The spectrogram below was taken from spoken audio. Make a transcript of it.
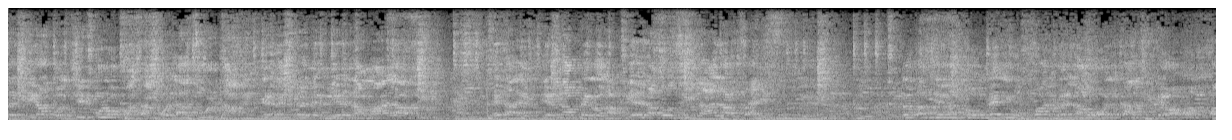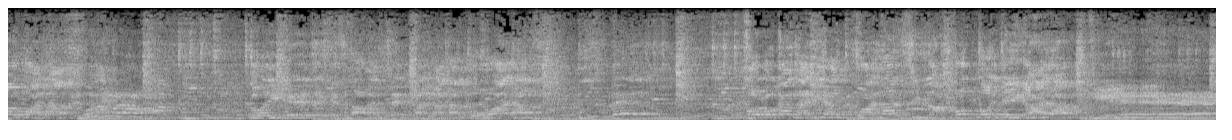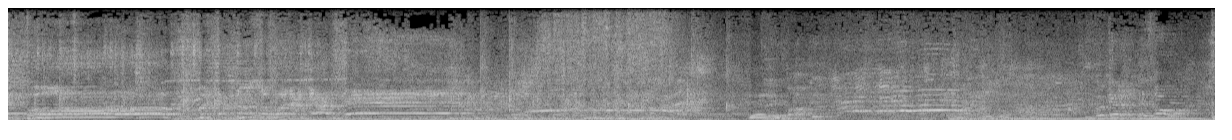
se tira con círculo, pasa con la adulta, que le creen bien Danny Bobby. Let's go.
